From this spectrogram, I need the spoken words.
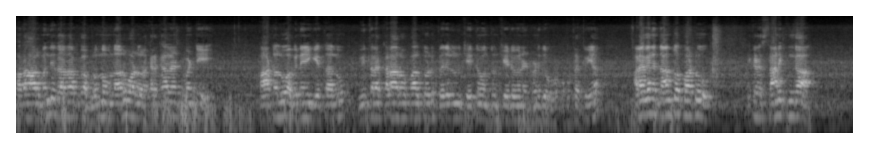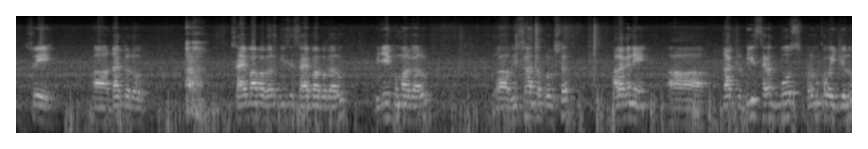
పదహారు మంది దాదాపుగా బృందం ఉన్నారు. వాళ్ళు రకరకాలైనటువంటి పాటలు అభినయ గీతాలు ఇతర కళారూపాలతో ప్రజలను చైతన్యవంతం చేయడం అనేటువంటిది ఒక ప్రక్రియ. అలాగనే దాంతోపాటు ఇక్కడ స్థానికంగా శ్రీ డాక్టర్ సాయిబాబా గారు బీసీ సాయిబాబా గారు విజయ్ కుమార్ గారు విశ్రాంత ప్రొఫెసర్ అలాగనే డాక్టర్ బి శరత్ బోస్ ప్రముఖ వైద్యులు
